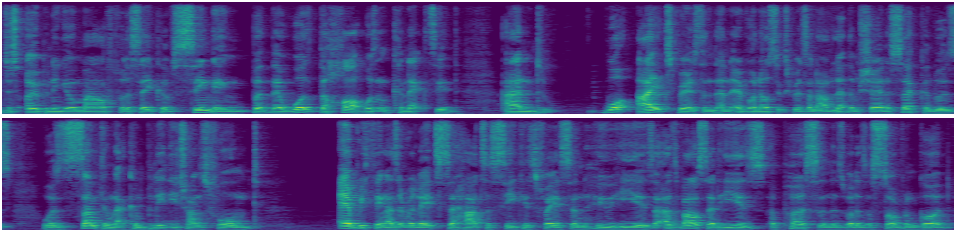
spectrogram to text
just opening your mouth for the sake of singing, but there was the heart wasn't connected, and what I experienced and, and everyone else experienced, and I'll let them share in a second, was was something that completely transformed everything as it relates to how to seek his face and who he is. As Val said, he is a person as well as a sovereign God.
